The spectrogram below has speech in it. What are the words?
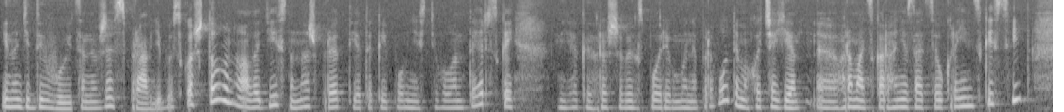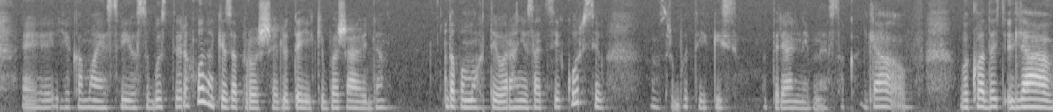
іноді дивуються. Невже справді безкоштовно, але дійсно наш проект є такий повністю волонтерський. Ніяких грошових зборів ми не проводимо. Хоча є е, громадська організація Український світ, яка має свій особистий рахунок і запрошує людей, які бажають да, допомогти організації курсів, ну, зробити якийсь матеріальний внесок. Для викладач... для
